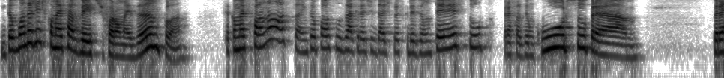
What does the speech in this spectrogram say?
Então quando a gente começa a ver isso de forma mais ampla, você começa a falar, nossa, então eu posso usar a criatividade para escrever um texto, para fazer um curso, para para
